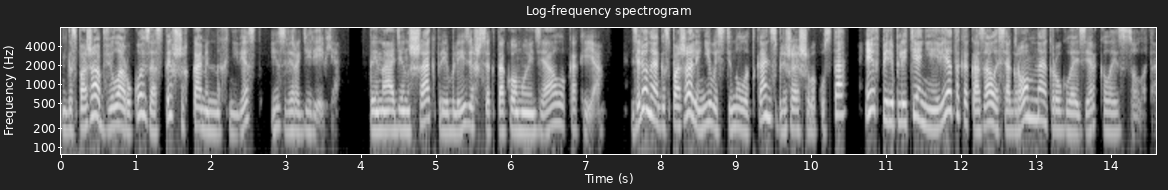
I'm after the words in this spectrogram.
Госпожа обвела рукой застывших каменных невест и зверодеревья. Ты на один шаг приблизишься к такому идеалу, как я. Зеленая госпожа лениво стянула ткань с ближайшего куста, и в переплетении веток оказалось огромное круглое зеркало из золота.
